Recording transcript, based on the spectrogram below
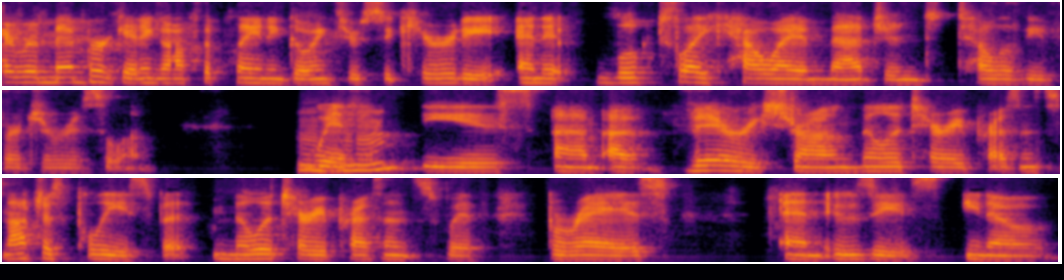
I remember getting off the plane and going through security, and it looked like how I imagined Tel Aviv or Jerusalem. Mm-hmm. With these, um, a very strong military presence, not just police, but military presence with berets and Uzis, you know,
